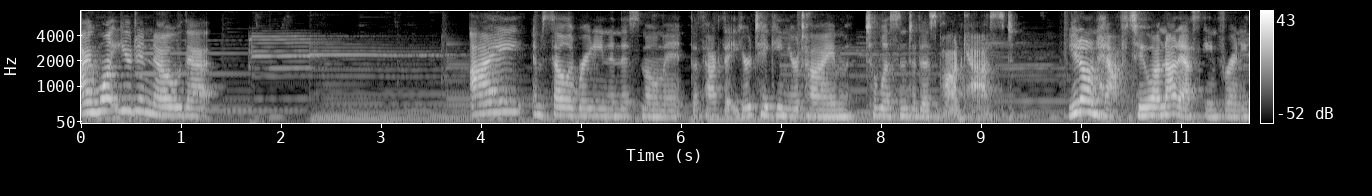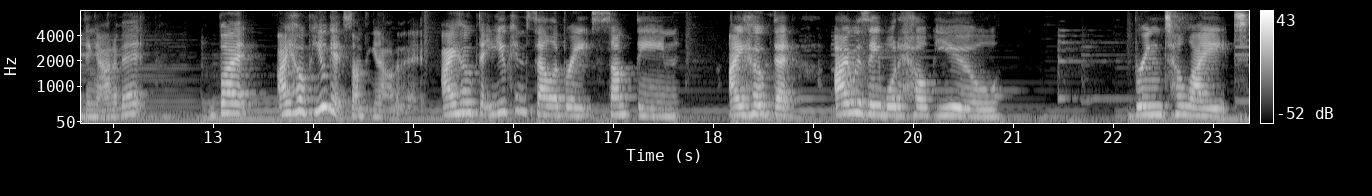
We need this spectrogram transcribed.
I want you to know that I am celebrating in this moment the fact that you're taking your time to listen to this podcast. You don't have to, I'm not asking for anything out of it, but I hope you get something out of it. I hope that you can celebrate something. I hope that I was able to help you bring to light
